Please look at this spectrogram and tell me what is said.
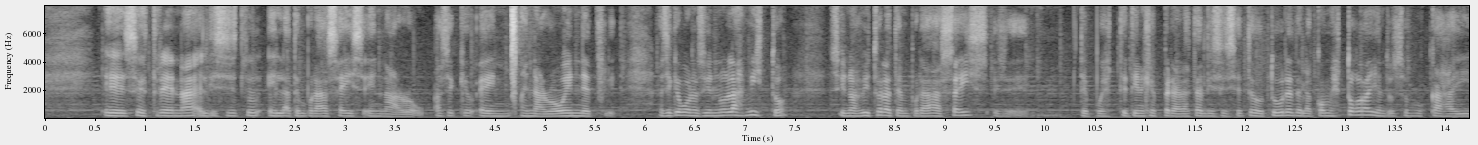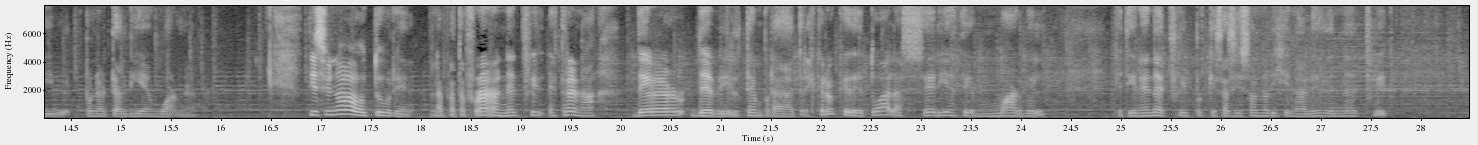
Eh, se estrena el 17 en la temporada 6 en Arrow, así que en, en Arrow en Netflix. Así que bueno, si no la has visto, si no has visto la temporada 6, eh, te, pues, te tienes que esperar hasta el 17 de octubre, te la comes toda y entonces buscas ahí ponerte al día en Warner. 19 de octubre, la plataforma Netflix estrena Daredevil temporada 3. Creo que de todas las series de Marvel que tiene Netflix, porque esas sí son originales de Netflix,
